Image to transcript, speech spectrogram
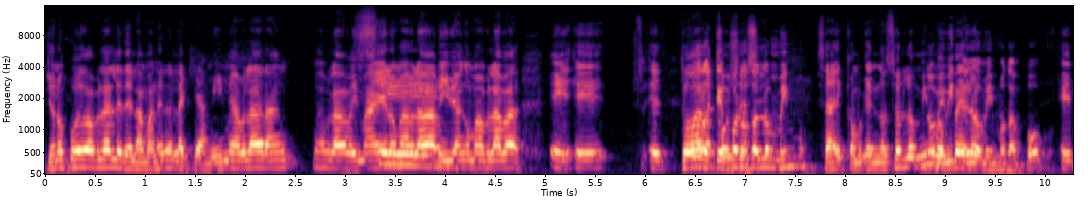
yo no puedo hablarle de la manera en la que a mí me hablaran, me hablaba Imael o me Sí. hablaba Vivian o me hablaba eh, eh, eh, todas Todos los tiempos no son los mismos. O sea, como que no son los mismos, No viviste pero, lo mismo tampoco. eh,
